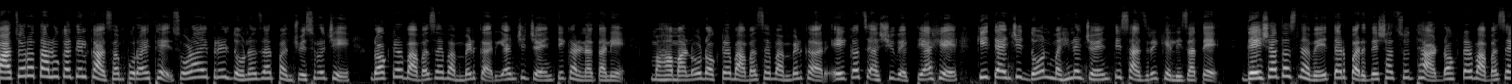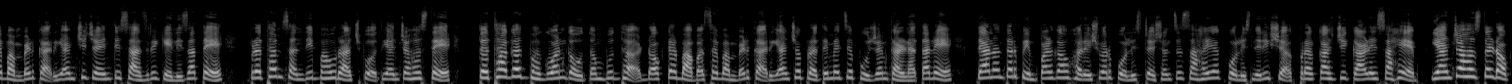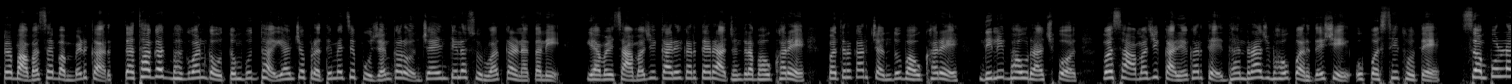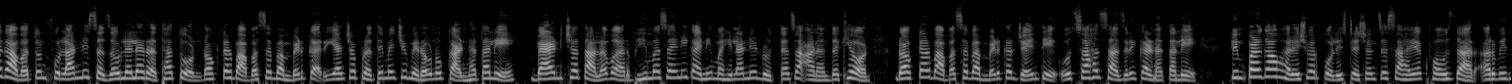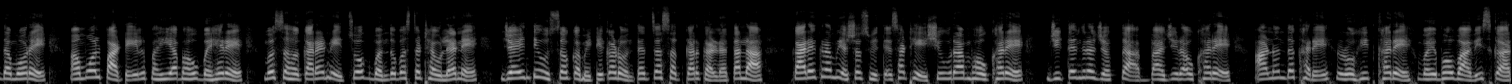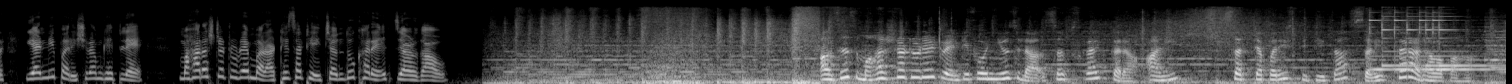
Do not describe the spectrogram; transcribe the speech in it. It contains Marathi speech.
पाचोरा तालुक्यातील कासमपुरा येथे सोळा एप्रिल दोन हजार पंचवीस रोजी डॉक्टर बाबासाहेब आंबेडकर यांची जयंती करण्यात आली. महामानव डॉक्टर बाबासाहेब आंबेडकर एकच अशी व्यक्ती आहे की त्यांची दोन महिने जयंती साजरी केली जाते. देशातच नव्हे तर परदेशात सुद्धा डॉक्टर बाबासाहेब आंबेडकर यांची जयंती साजरी केली जाते. प्रथम संदीप भाऊ राजपूत यांच्या हस्ते तथागत भगवान गौतम बुद्ध डॉक्टर बाबासाहेब आंबेडकर यांच्या प्रतिमेचे पूजन करण्यात आले. त्यानंतर पिंपळगाव हरेश्वर पोलीस स्टेशनचे सहाय्यक पोलीस निरीक्षक प्रकाशजी काळे साहेब यांच्या हस्ते डॉक्टर बाबासाहेब आंबेडकर तथागत भगवान गौतम बुद्ध यांच्या प्रतिमेचे पूजन करून जयंतीला सुरुवात करण्यात आली. यावेळी सामाजिक कार्यकर्ते राजेंद्र भाऊ खरे पत्रकार चंदू भाऊ खरे दिलीप भाऊ राजपूत व सामाजिक कार्यकर्ते धनराज भाऊ परदेशी उपस्थित होते. संपूर्ण गावातून फुलांनी सजवलेल्या रथातून डॉक्टर बाबासाहेब आंबेडकर यांच्या प्रतिमेची मिरवणूक काढण्यात आली. बँडच्या तालावर भीमसैनिक आणि महिलांनी नृत्याचा आनंद घेऊन डॉक्टर बाबासाहेब आंबेडकर जयंती उत्साहात साजरी करण्यात आली. पिंपळगाव हरेश्वर पोलीस स्टेशनचे सहाय्यक फौजदार अरविंद मोरे अमोल पाटील भैयाभाऊ बेहेरे व सहकाऱ्यांनी चोख बंदोबस्त ठेवल्याने जयंती महोत्सव कमिटीकडून त्यांचा सत्कार करण्यात आला. कार्यक्रम यशस्वीतेसाठी शिवराम भाऊ खरे जितेंद्र जगताप बाजीराव खरे आनंद खरे रोहित खरे वैभव बाविस्कर यांनी परिश्रम घेतले. महाराष्ट्र टुडे मराठीसाठी चंदू खरे जळगाव. आजच महाराष्ट्र टुडे ट्वेंटी फोर न्यूजला सबस्क्राईब करा आणि सत्य परिस्थितीचा सविस्तर आढावा पहा.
